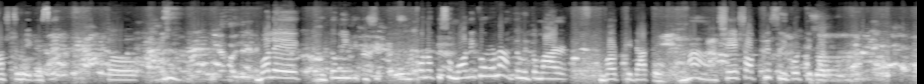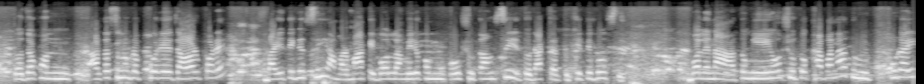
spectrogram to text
নষ্ট হয়ে গেছে। তো বলে, তুমি কোনো কিছু মনে করো না, তুমি তোমার গডকে ডাকো। হ্যাঁ সে সব কিছুই করতে পারে। তো যখন আলট্রাসোনোগ্রাফ করে যাওয়ার পরে বাড়িতে গেছি আমার মাকে বললাম এরকম ওষুধ আনছি তো ডাক্তার তো খেতে বলছি। বলে না তুমি এই ওষুধ খাবা না তুমি পুরাই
